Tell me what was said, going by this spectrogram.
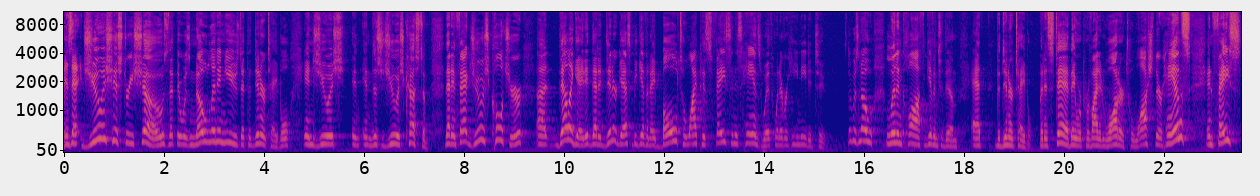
is that Jewish history shows that there was no linen used at the dinner table in Jewish in, in this Jewish custom. That in fact Jewish culture uh, delegated that a dinner guest be given a bowl to wipe his face and his hands with whenever he needed to. So there was no linen cloth given to them at the dinner table, but instead they were provided water to wash their hands and face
